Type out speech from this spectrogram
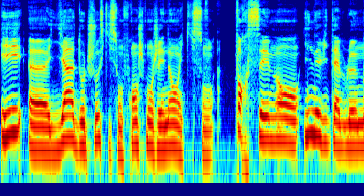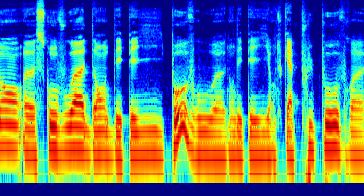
Et il y a d'autres choses qui sont franchement gênants et qui sont forcément, inévitablement, euh, ce qu'on voit dans des pays pauvres ou euh, dans des pays en tout cas plus pauvres euh,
